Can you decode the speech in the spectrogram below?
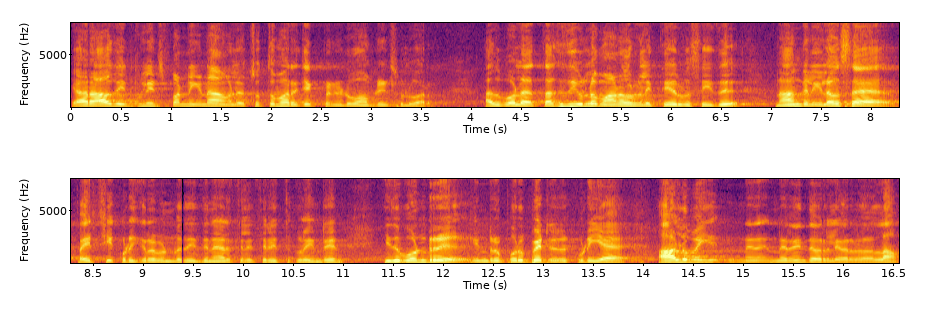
யாராவது இன்ஃப்ளூயன்ஸ் பண்ணிங்கன்னா அவங்கள சுத்தமாக ரிஜெக்ட் பண்ணிவிடுவோம் அப்படின்னு சொல்லுவார். அதுபோல் தகுதியுள்ள மாணவர்களை தேர்வு செய்து நாங்கள் இலவச பயிற்சி கொடுக்கிறோம் என்பதை இந்த நேரத்தில் தெரிவித்துக் கொள்கின்றேன். இதுபோன்று இன்று பொறுப்பேற்றிருக்கக்கூடிய ஆளுமை நிறைந்தவர்கள் இவர்களெல்லாம்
